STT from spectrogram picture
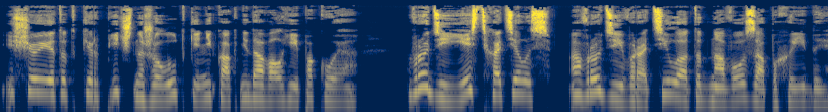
Еще и этот кирпич на желудке никак не давал ей покоя. Вроде и есть хотелось, а вроде и воротило от одного запаха еды.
